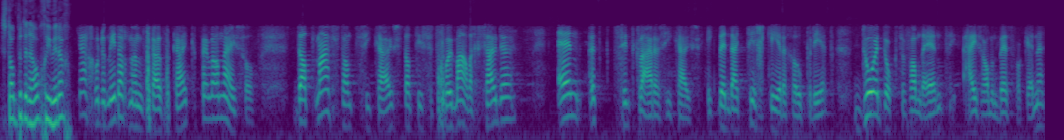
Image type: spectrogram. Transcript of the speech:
Stand.nl, goedemiddag. Ja, goedemiddag mevrouw Verkijk, per Nijssel. Dat Maasstadziekenhuis, dat is het voormalig Zuiden en het Sint-Clara ziekenhuis. Ik ben daar tig keren geopereerd door dokter Van der Hent. Hij zal hem best wel kennen,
